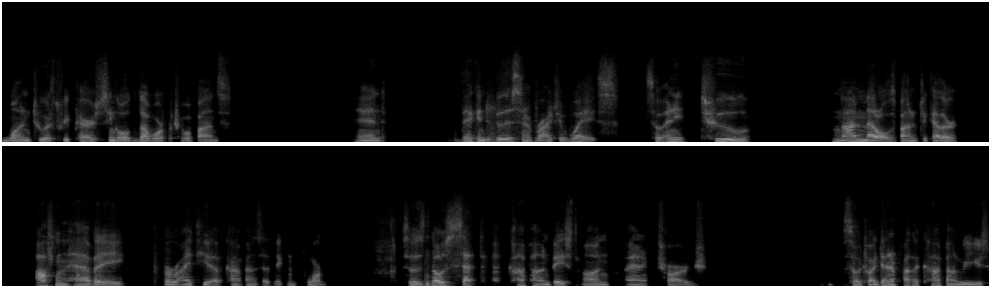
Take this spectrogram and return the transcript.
one, two, or three pairs, single, double, or triple bonds. And they can do this in a variety of ways. So any two nonmetals bonded together often have a variety of compounds that they can form. So there's no set compound based on ionic charge. So to identify the compound, we use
